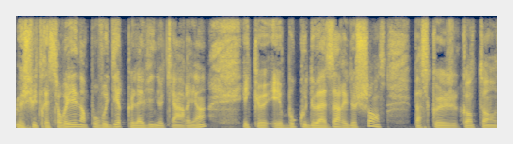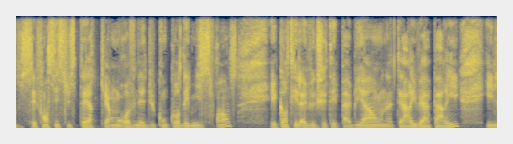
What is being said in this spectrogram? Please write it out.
Mais je suis très surveillé non, pour vous dire que la vie ne tient à rien et que et beaucoup de hasard et de chance parce que je- quand on- c'est Francis Huster qui on revenait du concours des Miss France et quand il a vu que j'étais pas bien, on était arrivé à Paris, il,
